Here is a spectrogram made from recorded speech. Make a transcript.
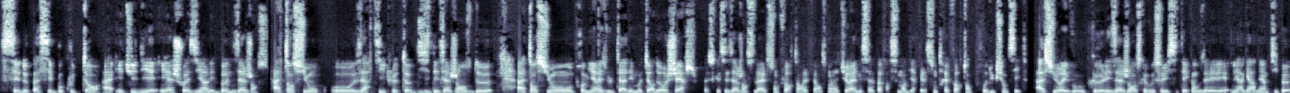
c'est de passer beaucoup de temps à étudier et à choisir les bonnes agences. Attention aux articles top 10 des agences 2, attention aux premiers résultats des moteurs de recherche, parce que ces agences-là, elles sont fortes en référencement naturel, mais ça ne veut pas forcément dire qu'elles sont très fortes en production de sites. Assurez-vous que les agences que vous sollicitez, quand vous allez les regarder un petit peu,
